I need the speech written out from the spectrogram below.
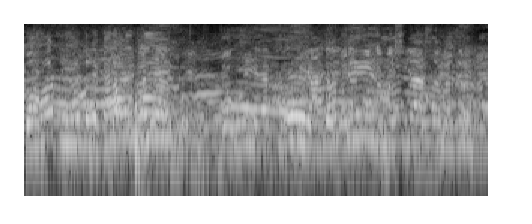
बहुत ही बेकार जो हुई है यादव गरीबों की मसीहा समझ रहे है।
